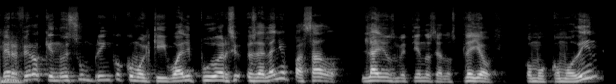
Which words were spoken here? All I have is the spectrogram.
Me refiero a que no es un brinco como el que igual pudo haber sido, o sea, el año pasado, Lions metiéndose a los playoffs como comodín,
